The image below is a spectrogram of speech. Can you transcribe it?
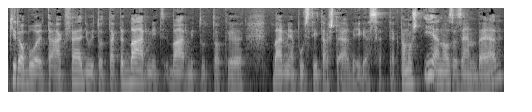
kirabolták, felgyújtották, tehát bármit, bármit tudtak, bármilyen pusztítást elvégezhettek. Na most ilyen az az ember,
